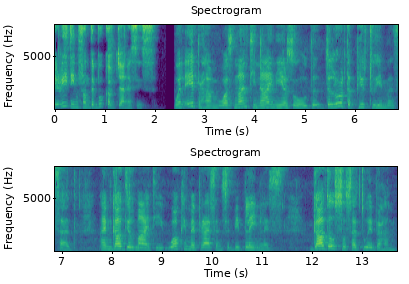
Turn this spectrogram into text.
A reading from the book of Genesis. When Abraham was 99 years old, the Lord appeared to him and said, I am God the Almighty, walk in my presence and be blameless. God also said to Abraham,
